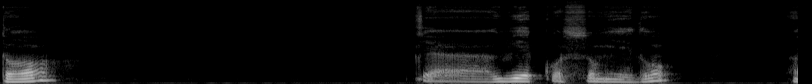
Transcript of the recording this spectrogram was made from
또, 자, 위에 꽃송이에도 어,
